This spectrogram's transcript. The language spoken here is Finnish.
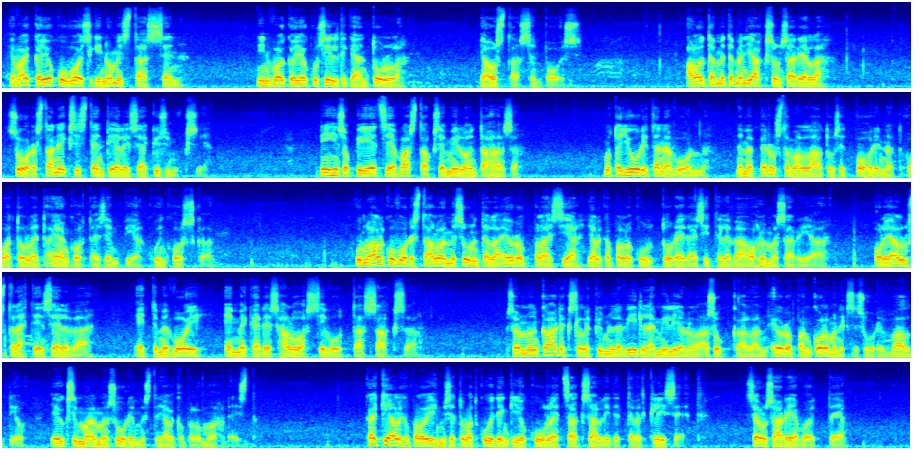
Ja vaikka joku voisikin omistaa sen, niin voiko joku siltikään tulla ja ostaa sen pois? Aloitamme tämän jakson sarjalla suorastaan eksistentiaalisia kysymyksiä. Niihin sopii etsiä vastauksia milloin tahansa, mutta juuri tänä vuonna nämä perustavanlaatuiset pohdinnat ovat olleet ajankohtaisempia kuin koskaan. Kun alkuvuodesta aloimme suunnitella eurooppalaisia jalkapallokulttuureita esittelevää ohjelmasarjaa, oli alusta lähtien selvää, että me voi, emmekä edes halua sivuuttaa Saksaa. Se on noin 85 miljoonalla asukkaallaan Euroopan kolmanneksi suurin valtio ja yksi maailman suurimmista jalkapallomahdeista. Kaikki jalkapalloihmiset ovat kuitenkin jo kuulleet Saksaan liitettävät kliseet. Se on sarjavoittaja.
